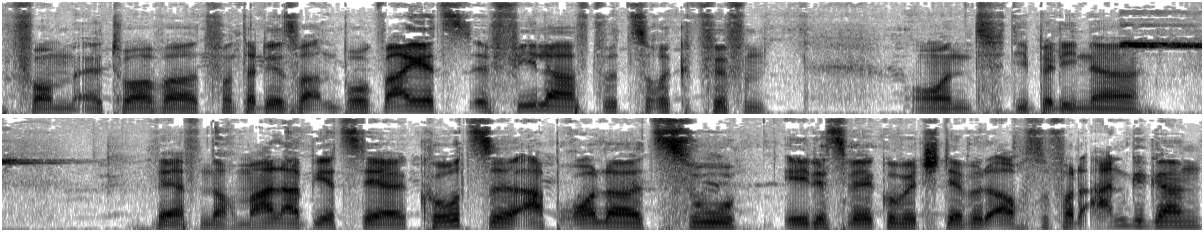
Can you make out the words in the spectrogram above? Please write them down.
vom äh, Torwart von Thaddeus Wartenburg war jetzt äh, fehlerhaft, wird zurückgepfiffen und die Berliner werfen nochmal ab. Jetzt der kurze Abroller zu Edis Velkovic, der wird auch sofort angegangen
